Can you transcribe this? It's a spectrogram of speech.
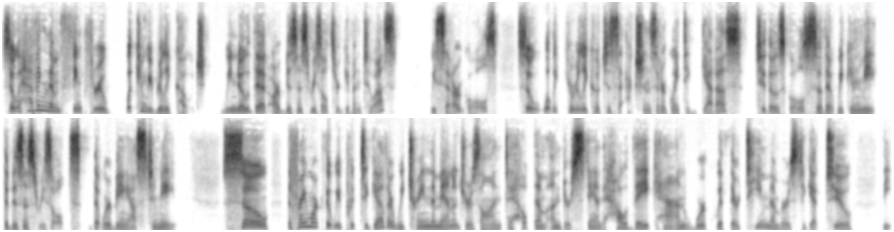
So having them think through what can we really coach? We know that our business results are given to us. We set our goals. So what we can really coach is the actions that are going to get us to those goals so that we can meet the business results that we're being asked to meet. So the framework that we put together, we train the managers on to help them understand how they can work with their team members to get to the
